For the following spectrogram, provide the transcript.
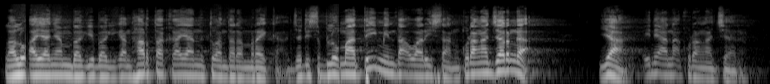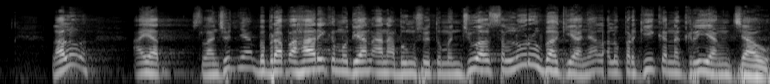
Lalu ayahnya membagi-bagikan harta kekayaan itu antara mereka. Jadi sebelum mati minta warisan. Kurang ajar enggak? Ya, ini anak kurang ajar. Lalu ayat selanjutnya, beberapa hari kemudian anak bungsu itu menjual seluruh bagiannya lalu pergi ke negeri yang jauh.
